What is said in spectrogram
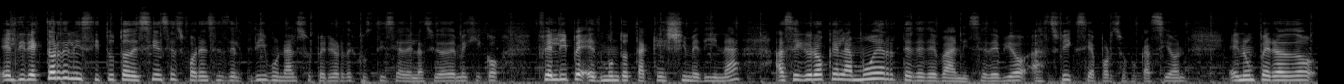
El director del Instituto de Ciencias Forenses del Tribunal Superior de Justicia de la Ciudad de México, Felipe Edmundo Takeshi Medina, aseguró que la muerte de Devani se debió a asfixia por sofocación en un periodo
